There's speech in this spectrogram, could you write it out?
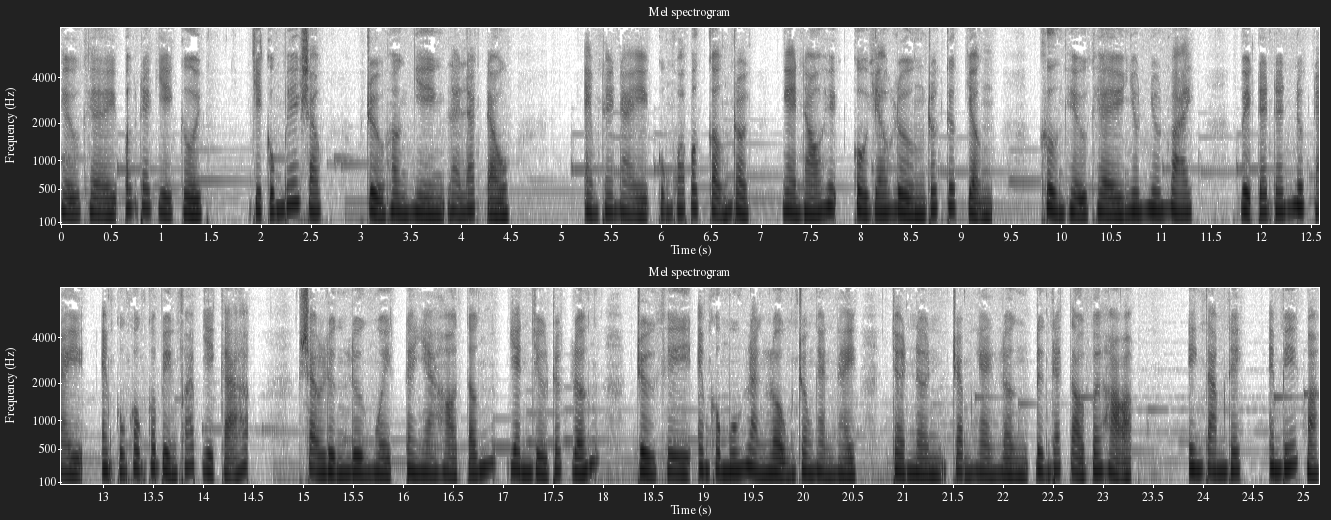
Hiệu Khệ bất đắc dĩ cười. Chị cũng biết sao? Triệu Hân Nhiên lại lắc đầu. Em thế này cũng quá bất cẩn rồi. Nghe nói cô giáo lương rất tức giận. Khương Hiệu Khệ nhún nhún vai. Việc đến đến nước này em cũng không có biện pháp gì cả. Sau lưng Lương Nguyệt là nhà họ Tấn, danh dự rất lớn, trừ khi em không muốn lăn lộn trong ngành này, cho nên trăm ngàn lần đừng đắc tội với họ. Yên tâm đi, em biết mà.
